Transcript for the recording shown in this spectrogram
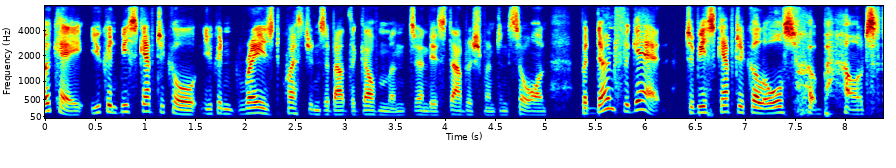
okay, you can be skeptical, you can raise questions about the government and the establishment and so on, but don't forget to be skeptical also about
